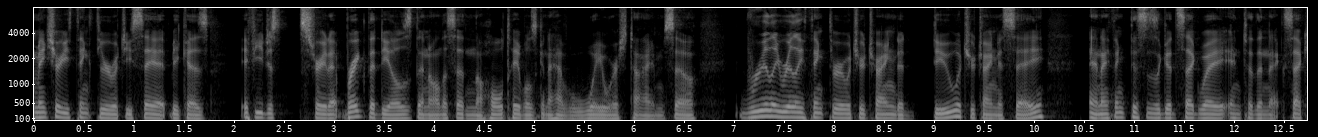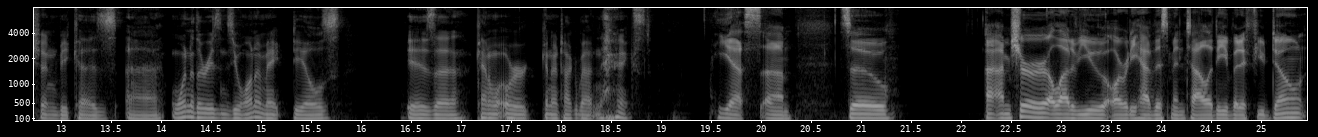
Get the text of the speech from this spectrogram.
make sure you think through what you say it because if you just straight up break the deals, then all of a sudden the whole table is going to have way worse time. So really, really think through what you're trying to do, what you're trying to say. And I think this is a good segue into the next section because uh, one of the reasons you want to make deals is uh, kind of what we're going to talk about next. Yes. Um, so I- I'm sure a lot of you already have this mentality, but if you don't,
